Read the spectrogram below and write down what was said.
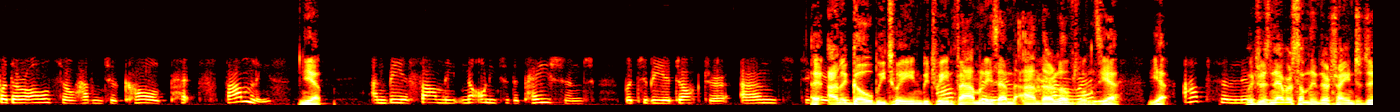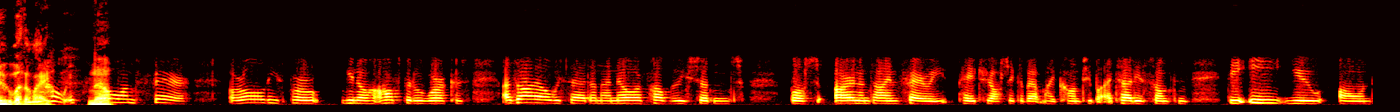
but they're also having to call pet families Yep. And be a family not only to the patient but to be a doctor and to A- and a go between between families and and their loved ones. Yeah. Yeah. Absolutely. Which was never something they're trained to do, by the way. No, it's No. so unfair. Or all these poor, you know, hospital workers. As I always said, and I know I probably shouldn't, but Ireland, I'm very patriotic about my country. But I tell you something, the EU owned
